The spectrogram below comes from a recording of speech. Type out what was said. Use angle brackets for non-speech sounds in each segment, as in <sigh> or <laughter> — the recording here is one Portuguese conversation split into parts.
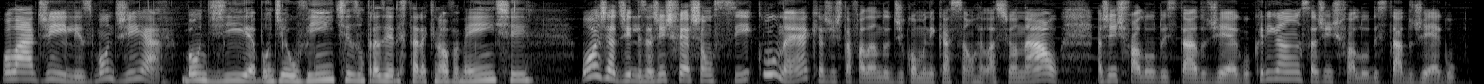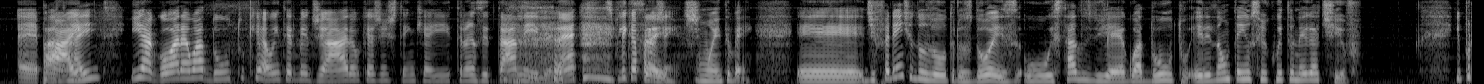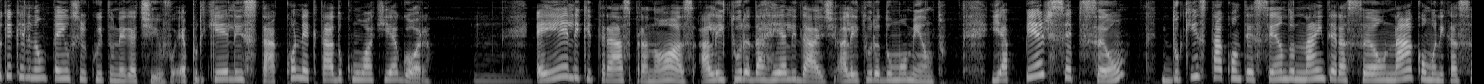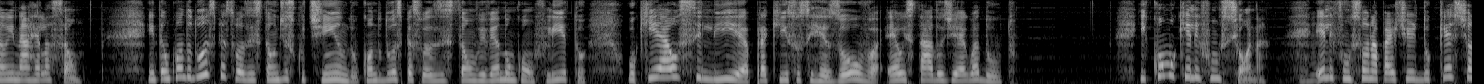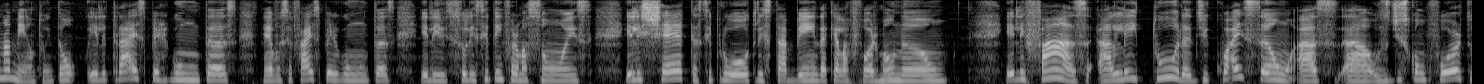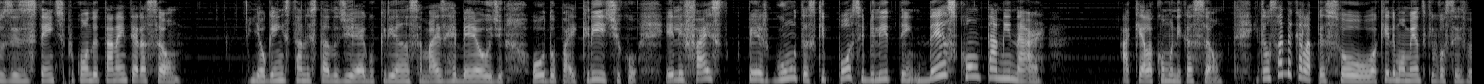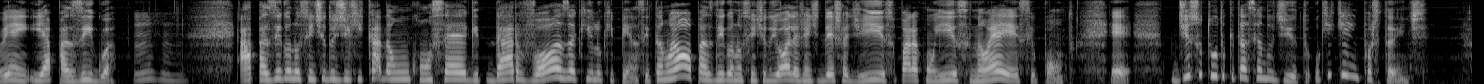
Olá, Adilis, bom dia. Bom dia, bom dia, ouvintes. Um prazer estar aqui novamente. Hoje, Adilis, a gente fecha um ciclo, né? Que a gente está falando de comunicação relacional. A gente falou do estado de ego criança, a gente falou do estado de ego é, pai, pai, e agora é o adulto que é o intermediário que a gente tem que aí transitar nele, né? <laughs> Explica pra gente. Muito bem. É, diferente dos outros dois, o estado de ego adulto, ele não tem o circuito negativo. E por que, que ele não tem o circuito negativo? É porque ele está conectado com o aqui e agora. Hum. É ele que traz para nós a leitura da realidade, a leitura do momento e a percepção do que está acontecendo na interação, na comunicação e na relação. Então, quando duas pessoas estão discutindo, quando duas pessoas estão vivendo um conflito, o que auxilia para que isso se resolva é o estado de ego adulto. E como que ele funciona? Uhum. Ele funciona a partir do questionamento. Então, ele traz perguntas, né? Você faz perguntas, ele solicita informações, ele checa se para o outro está bem daquela forma ou não ele faz a leitura de quais são as, os desconfortos existentes por quando está na interação e alguém está no estado de ego criança mais rebelde ou do pai crítico, ele faz perguntas que possibilitem descontaminar aquela comunicação. Então, sabe aquela pessoa, aquele momento que você vem e apazigua? Uhum. Apazigua no sentido de que cada um consegue dar voz àquilo que pensa. Então, não é o apazigua no sentido de, olha, gente, deixa disso, para com isso. Não é esse o ponto. É, disso tudo que está sendo dito, o que, que é importante?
